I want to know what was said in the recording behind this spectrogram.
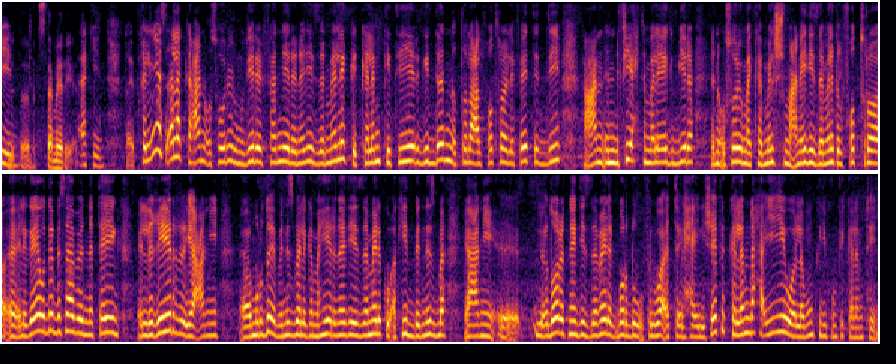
أكيد. بت- بتستمر يعني أكيد طيب خليني أسألك عن اسوري المدير الفني لنادي الزمالك كلام كتير جدا طلع الفترة اللي فاتت دي عن إن في احتمالية كبيرة إن اسوري ما يكملش مع نادي الزمالك الفترة الفترة آه، اللي جاية وده بسبب النتائج اللي غير يعني آه، مرضية بالنسبة لجماهير نادي الزمالك وأكيد بالنسبة يعني آه، لإدارة نادي الزمالك برضو في الوقت الحالي. شايف الكلام ده حقيقي ولا ممكن يكون في كلام تاني؟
